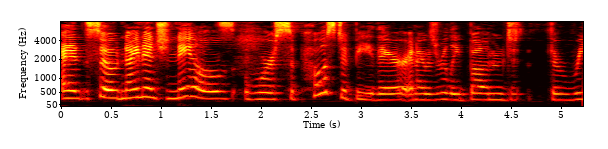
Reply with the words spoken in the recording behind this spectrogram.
And so Nine Inch Nails were supposed to be there, and I was really bummed three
